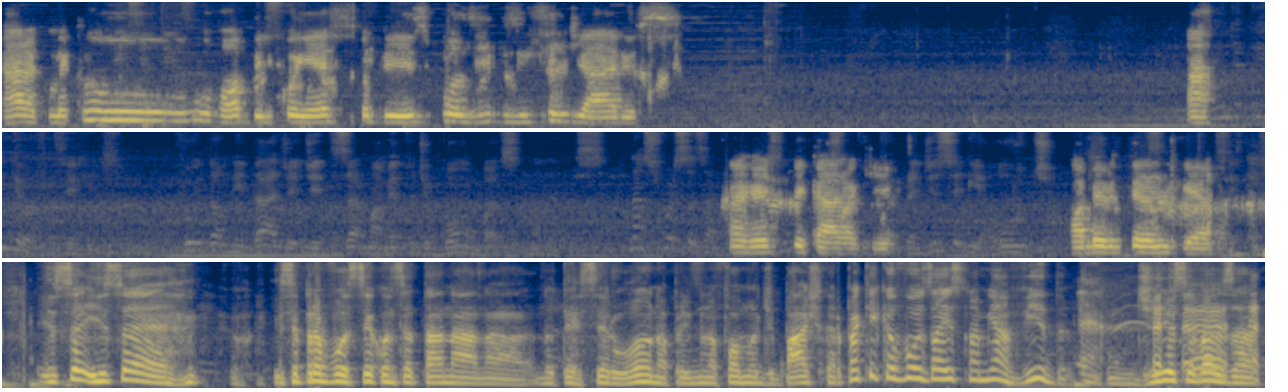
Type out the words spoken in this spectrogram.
Cara, como é que o, o Rob ele conhece sobre explosivos incendiários? Ah, a forças ah, já explicaram aqui. Rob é veterano de guerra. Isso, é- isso é. Isso é pra você quando você tá na, na- no terceiro ano, aprendendo a fórmula de Bhaskara. Pra que, que eu vou usar isso na minha vida? Um dia você vai usar.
